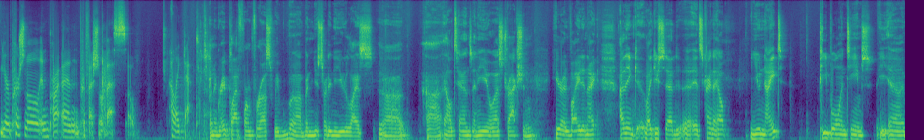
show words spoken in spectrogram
your personal and, pro- and professional best so I like that. It's been a great platform for us. We've uh, been starting to utilize uh, uh, L10s and EOS traction here at Veit, and I, I think, like you said, uh, it's kind of helped unite people and teams uh,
